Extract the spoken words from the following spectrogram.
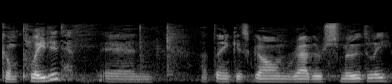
completed, and I think it's gone rather smoothly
